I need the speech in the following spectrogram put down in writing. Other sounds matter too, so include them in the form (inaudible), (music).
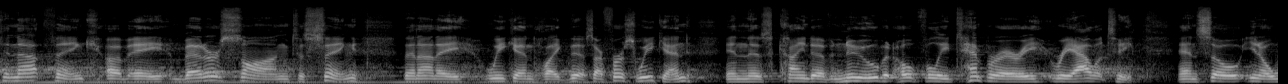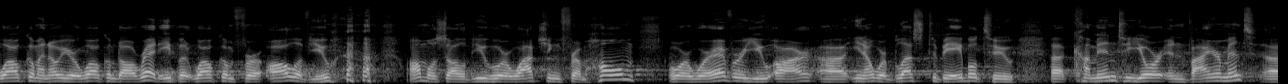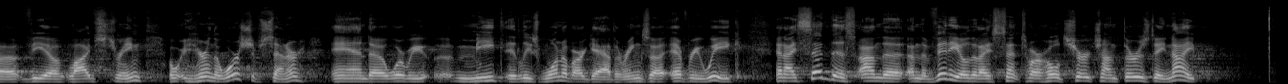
cannot think of a better song to sing than on a weekend like this. Our first weekend in this kind of new but hopefully temporary reality. And so, you know, welcome. I know you're welcomed already, but welcome for all of you, (laughs) almost all of you who are watching from home or wherever you are. Uh, you know, we're blessed to be able to uh, come into your environment uh, via live stream. We're here in the worship center and uh, where we uh, meet at least one of our gatherings uh, every week. And I said this on the, on the video that I sent to our whole church on Thursday night,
